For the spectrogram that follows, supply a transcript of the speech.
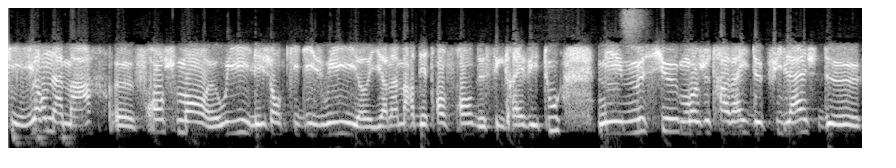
qu'il y en a marre. Euh, franchement, euh, oui, les gens qui disent oui, euh, il y en a marre d'être en France, de ces grèves et tout. Mais monsieur, moi, je travaille depuis l'âge de,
